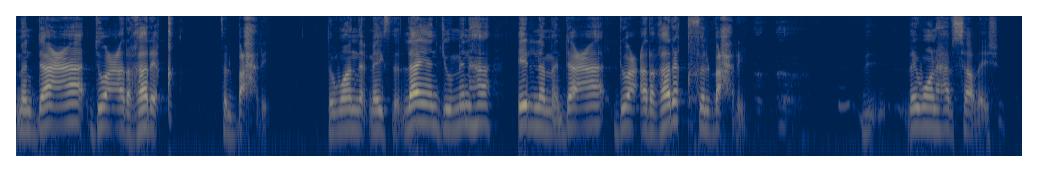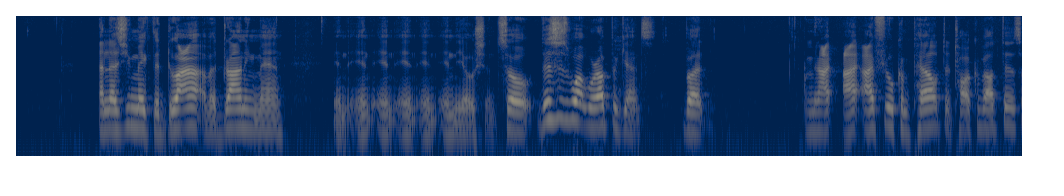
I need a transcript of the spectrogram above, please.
من دعا دعاء الغرق في البحر the one that makes the لا ينجو منها إلا من دعا دعاء الغرق في البحر they won't have salvation unless you make the dua of a drowning man in, in, in, in, in the ocean. So this is what we're up against. But I mean, I, I feel compelled to talk about this.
